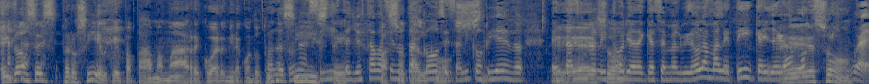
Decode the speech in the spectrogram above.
Entonces, pero sí, el que papá, mamá recuerde, mira, cuando tú Cuando naciste, tú naciste, yo estaba haciendo tal cosa y salí corriendo. Está siempre la historia de que se me olvidó la maletica y llegamos. Eso. y bueno.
